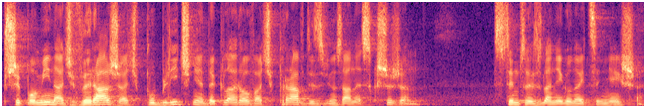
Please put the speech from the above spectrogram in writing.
przypominać, wyrażać, publicznie deklarować prawdy związane z krzyżem, z tym, co jest dla niego najcenniejsze.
